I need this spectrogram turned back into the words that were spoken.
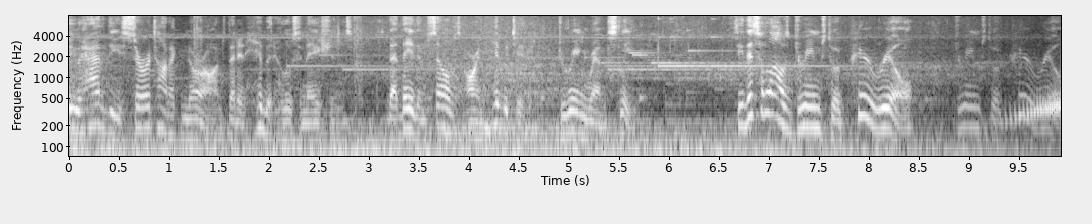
you have these serotonic neurons that inhibit hallucinations, that they themselves are inhibited during REM sleep. See, this allows dreams to appear real, dreams to appear real,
